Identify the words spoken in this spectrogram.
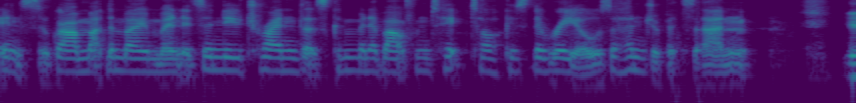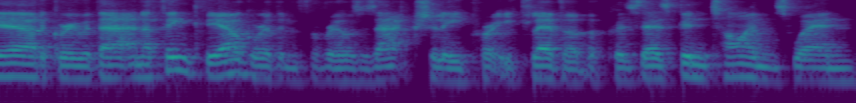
Instagram at the moment. It's a new trend that's coming about from TikTok is the reels 100%. Yeah, I'd agree with that. And I think the algorithm for Reels is actually pretty clever because there's been times when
